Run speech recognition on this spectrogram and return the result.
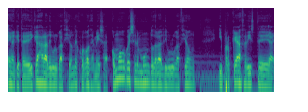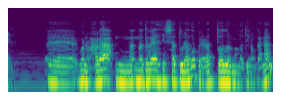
en el que te dedicas a la divulgación de juegos de mesa. ¿Cómo ves el mundo de la divulgación y por qué accediste a él? Eh, bueno, ahora no, te voy a decir saturado, pero ahora todo el mundo tiene un canal,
